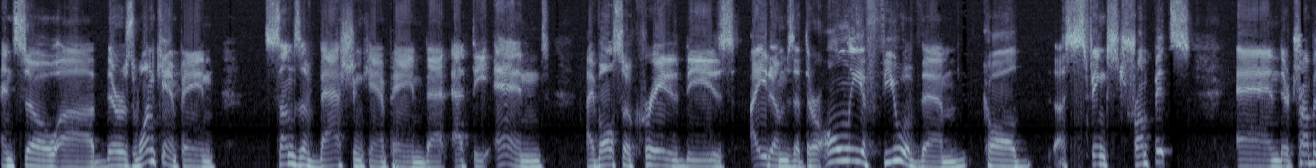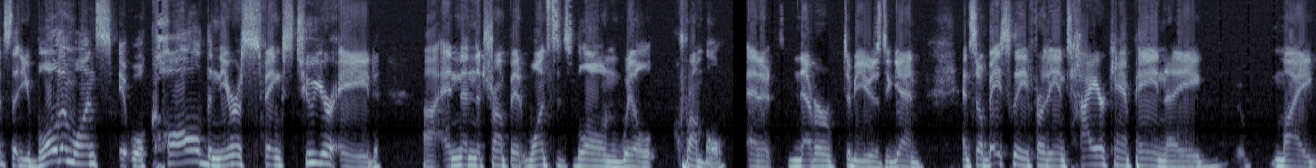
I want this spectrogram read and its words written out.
And so uh, there was one campaign, Sons of Bastion campaign, that at the end, I've also created these items that there are only a few of them called uh, Sphinx trumpets. And they're trumpets that you blow them once, it will call the nearest Sphinx to your aid. Uh, and then the trumpet, once it's blown, will crumble and it's never to be used again. And so basically, for the entire campaign, a my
